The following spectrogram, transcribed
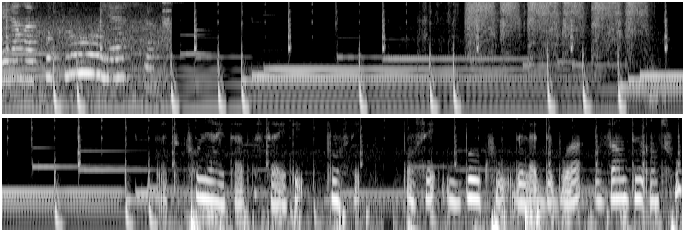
Et là, on a trop de flou, yes. Première étape, ça a été poncer. Poncer beaucoup de lattes de bois, 22 en tout.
